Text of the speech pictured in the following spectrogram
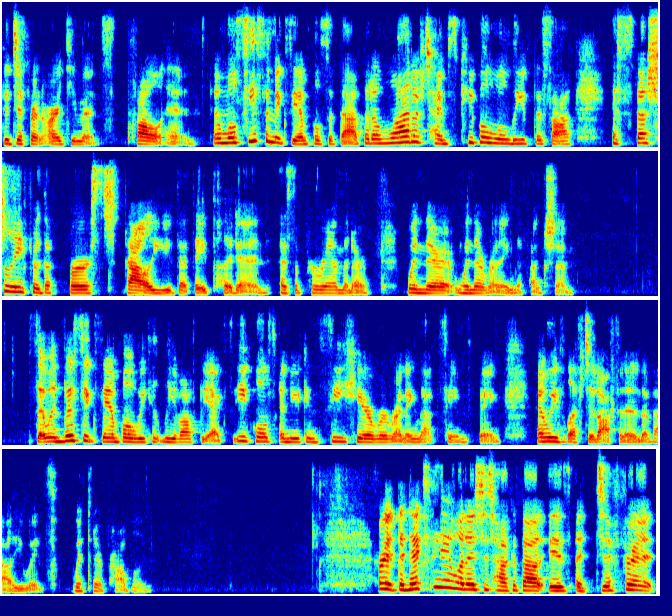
the different arguments fall in. And we'll see some examples of that, but a lot of times people will leave this off, especially for the first value that they put in as a parameter when they're when they're running the function. So in this example, we could leave off the x equals, and you can see here we're running that same thing, and we've left it off and it evaluates with no problem. All right, the next thing I wanted to talk about is a different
